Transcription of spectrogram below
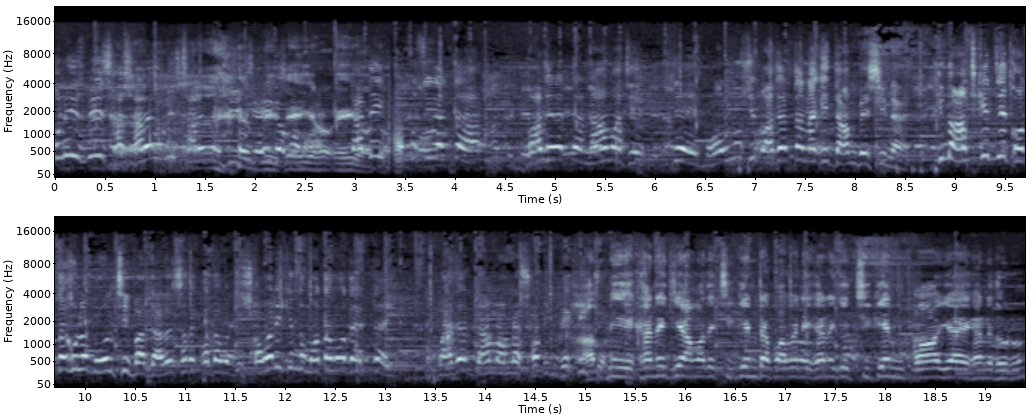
উনিশ বিশ সাড়ে উনিশ সাড়ে তাতেই। একটা বাজার একটা নাম আছে যে বাজারটা নাকি দাম বেশি নেয়। কিন্তু আজকের যে কথাগুলো বলছি বা যাদের সাথে কথা বলছি সবারই কিন্তু মতামত একটাই বাজার দাম আমরা সঠিক দেখি আপনি এখানে যে আমাদের চিকেনটা পাবেন এখানে যে চিকেন পাওয়া যায় এখানে ধরুন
